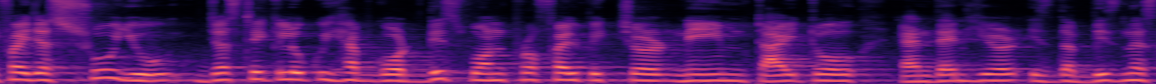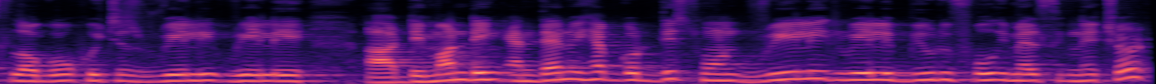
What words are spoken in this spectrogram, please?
if I just show you just take a look we have got this one profile picture name title and then here is the business logo which is really really uh, demanding. And then we have got this one really really beautiful email signature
